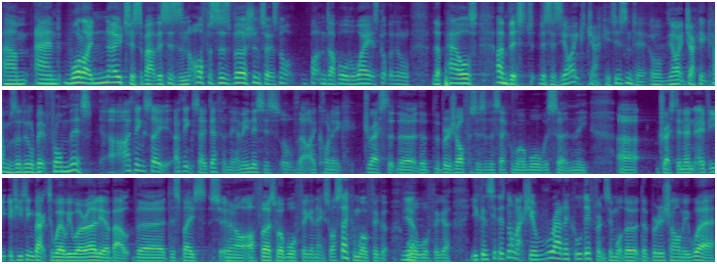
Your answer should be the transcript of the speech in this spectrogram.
Um, and what I notice about this is an officer's version, so it's not buttoned up all the way. It's got the little lapels, and this this is the Ike jacket, isn't it? Or the Ike jacket comes a little bit from this. I think so. I think so. Definitely. I mean, this is sort of that iconic dress that the, the, the British officers of the Second World War was certainly uh, dressed in. And if you if you think back to where we were earlier about the displays in our, our First World War figure next to our Second World figure, Yeah. World War figure, you can see there's not actually a radical difference in what the, the British Army wear.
